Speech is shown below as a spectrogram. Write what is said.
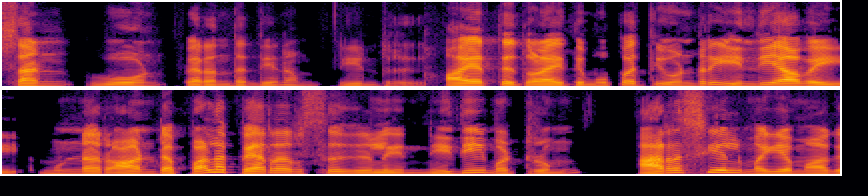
சன் ஓன் பிறந்த தினம் இன்று. ஆயிரத்தி தொள்ளாயிரத்தி முப்பத்தி ஒன்று இந்தியாவை முன்னர் ஆண்ட பல பேரரசுகளின் நிதி மற்றும் அரசியல் மையமாக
